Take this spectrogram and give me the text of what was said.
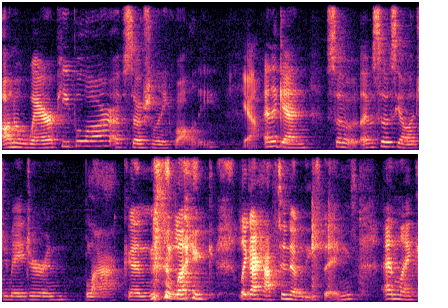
unaware people are of social inequality. Yeah. And again, so I'm a sociology major and black, and like, like I have to know these things, and like,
